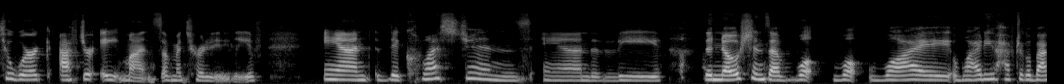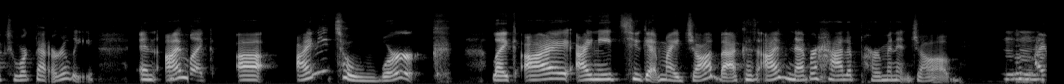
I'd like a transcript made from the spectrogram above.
to work after eight months of maternity leave. And the questions and the the notions of well, well, why why do you have to go back to work that early? And I'm like, uh, I need to work. like i i need to get my job back because i've never had a permanent job mm-hmm. i've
